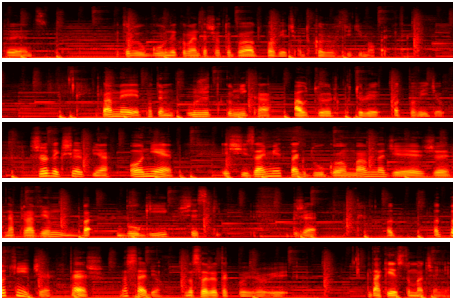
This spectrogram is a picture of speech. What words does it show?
To więc to był główny komentarz, a to była odpowiedź od Call of Duty Mobile. Tak. Mamy potem użytkownika autor, który odpowiedział Środek sierpnia? O nie! Jeśli zajmie tak długo, mam nadzieję, że naprawią bugi wszystkie w grze. Od- odpocznijcie, też, na serio. Na serio tak powiedział. Takie jest tłumaczenie.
